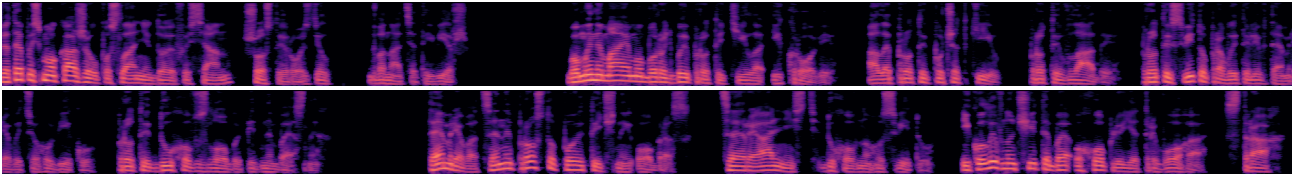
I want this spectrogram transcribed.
Святе письмо каже у посланні до Ефесян, 6 розділ, 12 вірш. Бо ми не маємо боротьби проти тіла і крові, але проти початків, проти влади, проти світоправителів темряви цього віку, проти духов злоби піднебесних. Темрява це не просто поетичний образ, це реальність духовного світу. І коли вночі тебе охоплює тривога, страх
